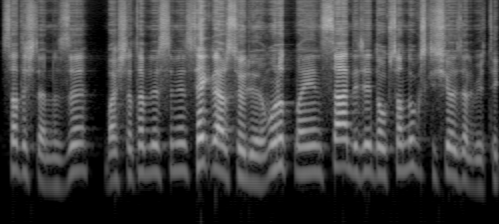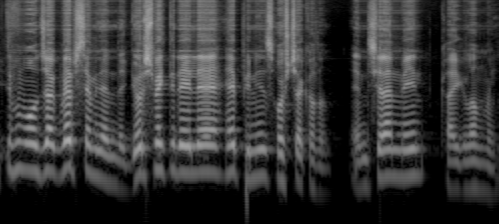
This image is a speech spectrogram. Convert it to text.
satışlarınızı başlatabilirsiniz. Tekrar söylüyorum unutmayın sadece 99 kişiye özel bir teklifim olacak. Web seminerinde görüşmek dileğiyle hepiniz hoşçakalın. Endişelenmeyin, kaygılanmayın.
